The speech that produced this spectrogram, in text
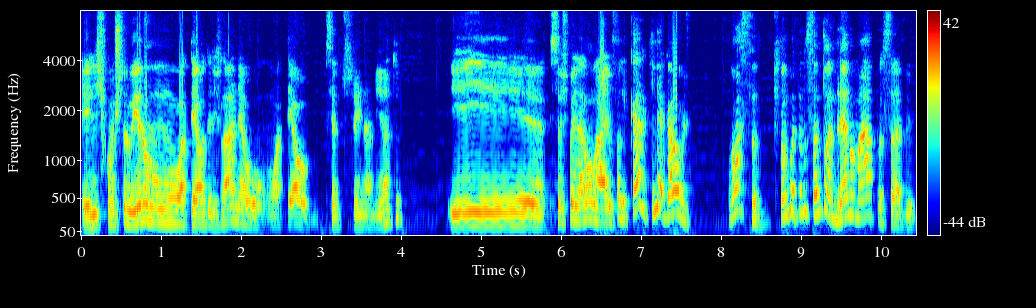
Eles construíram um hotel deles lá, né, um hotel, centro de treinamento, e se hospedaram lá. Eu falei, cara, que legal, nossa, estão botando Santo André no mapa, sabe?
